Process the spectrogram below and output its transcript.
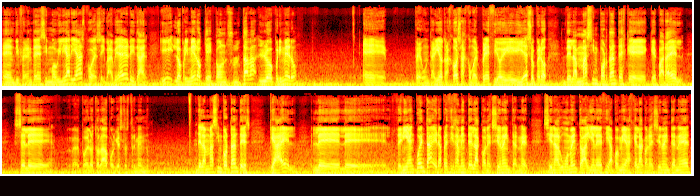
en diferentes inmobiliarias, pues iba a ver y tal. Y lo primero que consultaba, lo primero, eh, preguntaría otras cosas como el precio y, eso, pero de las más importantes que, para él se le... Por el otro lado, porque esto es tremendo. De las más importantes que a él le, tenía en cuenta era precisamente la conexión a Internet. Si en algún momento alguien le decía, pues mira, es que la conexión a Internet,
